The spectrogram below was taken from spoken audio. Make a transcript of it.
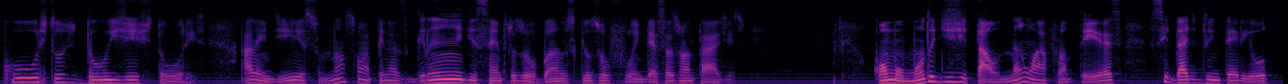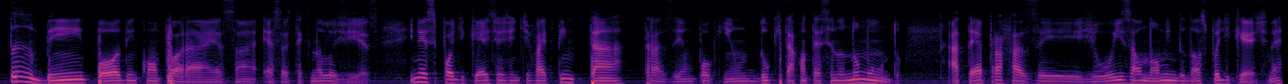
custos dos gestores. Além disso, não são apenas grandes centros urbanos que usufruem dessas vantagens. Como o mundo digital não há fronteiras, cidades do interior também podem incorporar essa, essas tecnologias. E nesse podcast a gente vai tentar trazer um pouquinho do que está acontecendo no mundo até para fazer juiz ao nome do nosso podcast, né?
